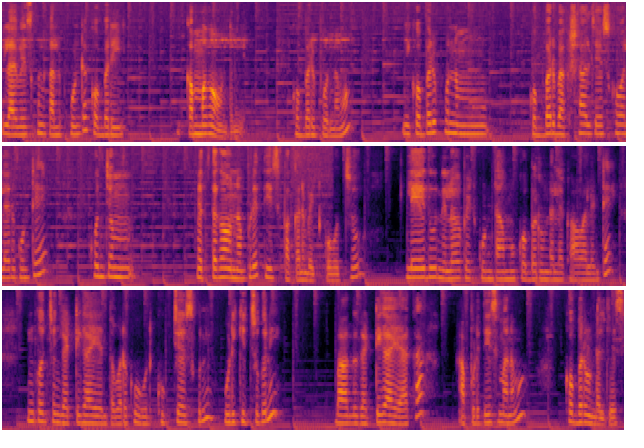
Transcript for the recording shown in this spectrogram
ఇలా వేసుకొని కలుపుకుంటే కొబ్బరి కమ్మగా ఉంటుంది. కొబ్బరి పూర్ణము. ఈ కొబ్బరి పూర్ణము కొబ్బరి భక్షాలు చేసుకోవాలి అనుకుంటే కొంచెం మెత్తగా ఉన్నప్పుడే తీసి పక్కన పెట్టుకోవచ్చు. లేదు నిల్వ పెట్టుకుంటాము కొబ్బరి ఉండలే కావాలంటే ఇంకొంచెం గట్టిగా అయ్యేంత వరకు ఉడి కుక్ చేసుకుని ఉడికించుకొని బాగా గట్టిగా అయ్యాక అప్పుడు తీసి మనము కొబ్బరి ఉండలు చేసి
